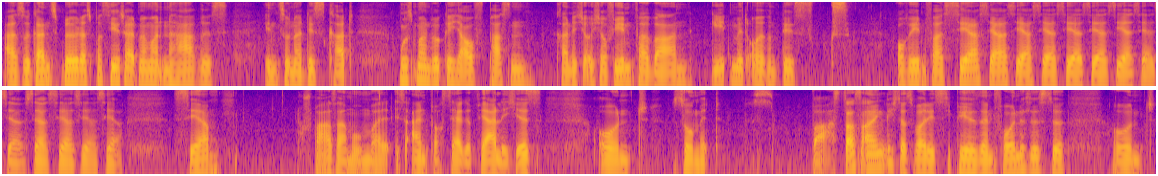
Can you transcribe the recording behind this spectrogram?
Also ganz blöd, das passiert halt, wenn man einen Haarriss in so einer Disk hat. Muss man wirklich aufpassen, kann ich euch auf jeden Fall warnen. Geht mit euren Disks auf jeden Fall sehr, sehr, sehr, sehr, sehr, sehr, sehr, sehr, sehr, sehr, sehr, sehr, sehr, sehr sparsam um, weil es einfach sehr gefährlich ist. Und somit war es das eigentlich. Das war jetzt die PSN-Freundesliste. Und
